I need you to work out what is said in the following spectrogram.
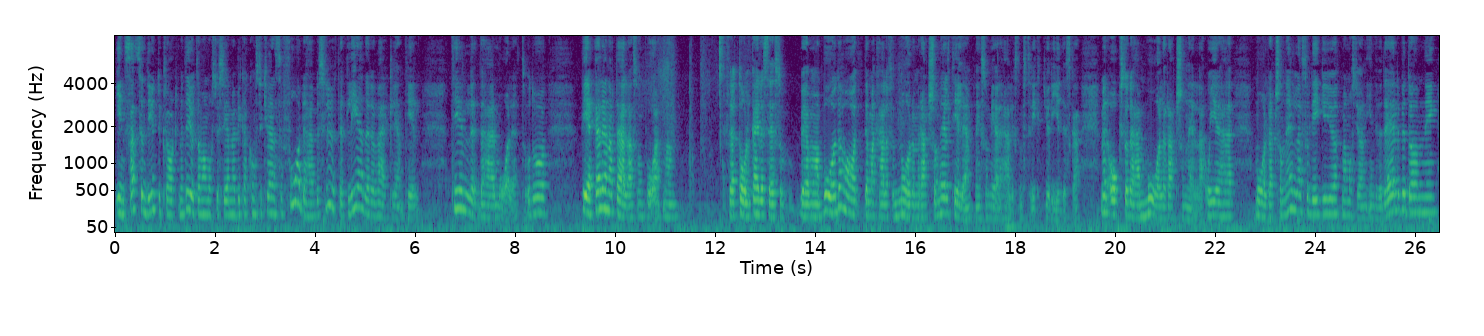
insatsen, det är ju inte klart med det utan man måste ju se med vilka konsekvenser får det här beslutet? Leder det verkligen till, till det här målet? Och då pekar Lennart Erlandsson på att man för att tolka LSS så behöver man både ha det man kallar för normrationell tillämpning som är det här liksom strikt juridiska men också det här målrationella. Och i det här målrationella så ligger ju att man måste göra en individuell bedömning.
